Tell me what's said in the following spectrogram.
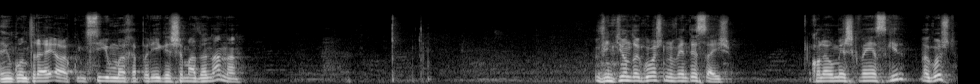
eu encontrei, ah, conheci uma rapariga chamada Nana. 21 de agosto de 96. Qual é o mês que vem a seguir? Agosto?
